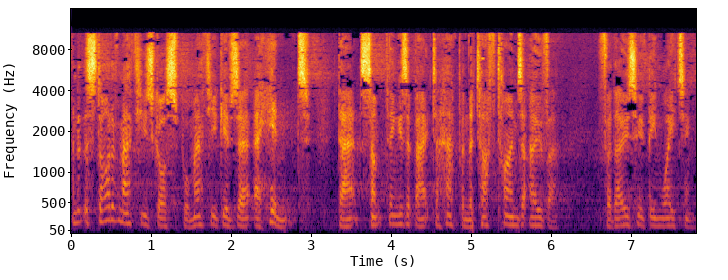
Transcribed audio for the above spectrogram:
And at the start of Matthew's gospel, Matthew gives a, a hint that something is about to happen. The tough times are over for those who've been waiting.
